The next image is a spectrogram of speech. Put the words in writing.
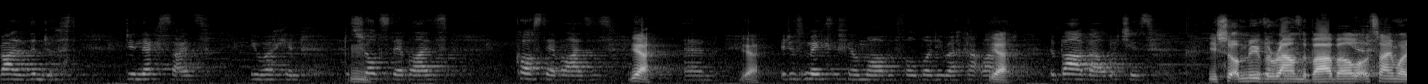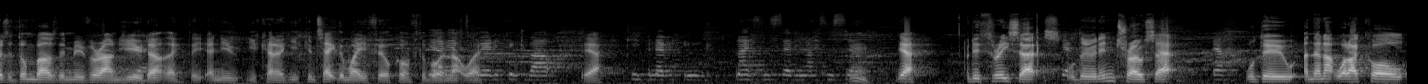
rather than just doing the exercise, you're working Mm. shoulder stabilizers, core stabilizers, Yeah. um, Yeah. it just makes it feel more of a full body workout. Rather Yeah. The barbell, which is You sort of move around the barbell a lot yeah. of the time, whereas the dumbbells they move around you, Yeah. don't they? they? And you, you kind of you can take them where you feel comfortable yeah, in that way. really think about Yeah. keeping everything nice and steady, nice and still. Hmm. Yeah. We'll do three sets. We'll do an intro set. Yeah. We'll do, and then at what I call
